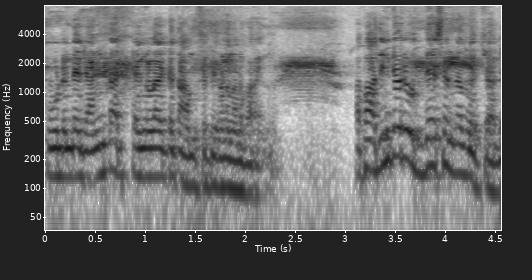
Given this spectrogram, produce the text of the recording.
കൂടിന്റെ രണ്ടറ്റങ്ങളായിട്ട് താമസിപ്പിക്കണം എന്നാണ് പറയുന്നത്. അപ്പൊ അതിന്റെ ഒരു ഉദ്ദേശം എന്താണെന്ന് വെച്ചാൽ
